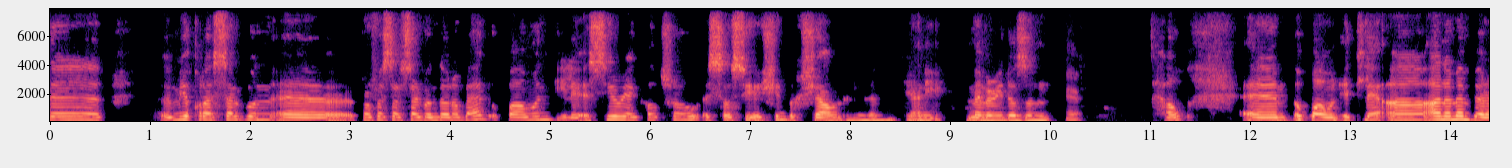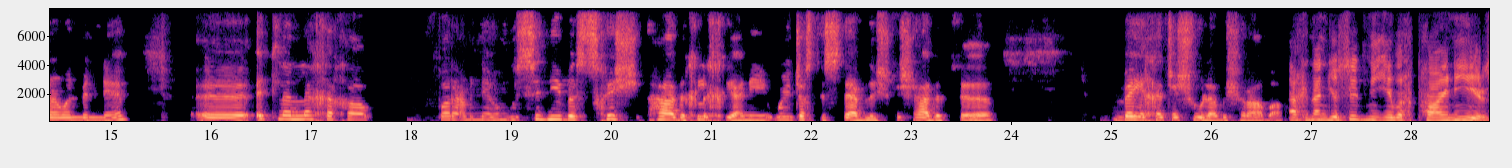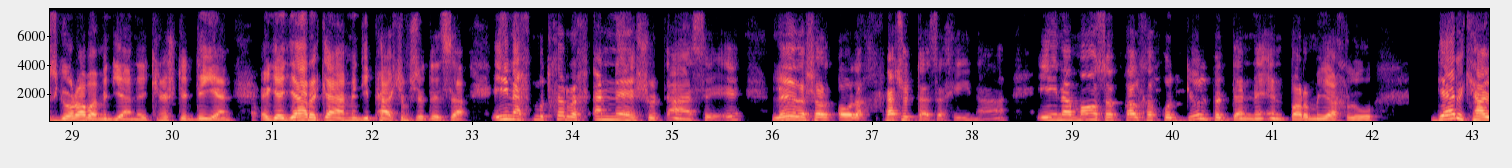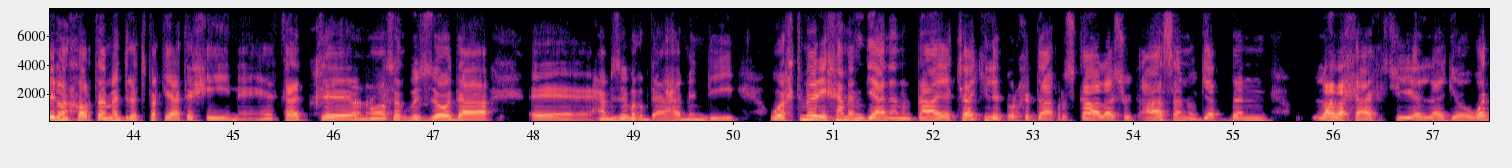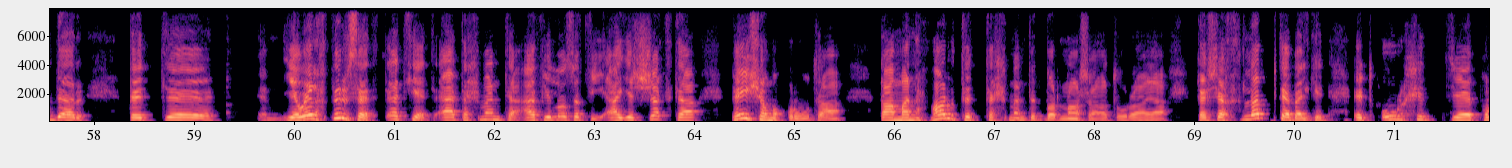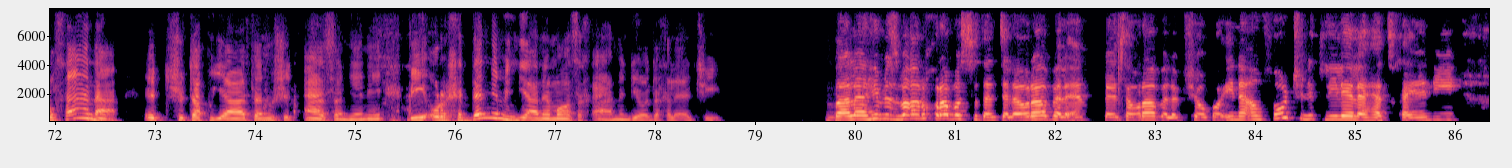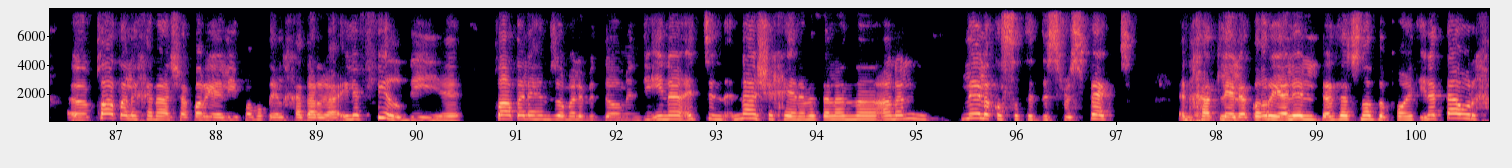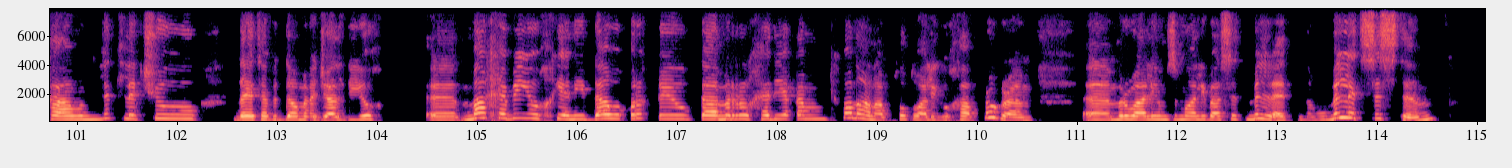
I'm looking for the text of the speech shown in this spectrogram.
ميقرا سرقون بروفيسور سرقون دونوباد وباون إلى Assyrian Cultural Association بخشاون يعني memory doesn't yeah. Help وباون إتلا أنا ممبر وان مني. إتلا لخخا فرع منهم قو سيدني بس خش هذا خلخ يعني we just established. خش هذا بيخة شولا بشرابة. اخنا جو سيدني إبخ باينيرز قرابة من ديانا كنشت الديان إجا جارك من دي باشم شت إسا. إين أخت متخرخ أني شت آسي ليلة شرط أودا خشت أسخينا إينا ماسك قلخ خد قلب الدن إن برمي يخلو. جارك هاي لنخارطة مدرت بقيات خينة قد ماسك بالزودة همزمغ بداها من دي واختمري خمم ديانا من قاية تكلت ورخدا برسكالا شوت. آسن وجبن لا لا خاكشي الا جو ودر قد يا ويلخ برست اتيت اتخمنتا افيلوسفي اي الشقتا بيشا مقروطة قام انهارت التخمنت برناشا اتورايا كشخلبت بلكت ات اورخت بلخانة شتاقياتا وشت آسن يعني بأرخ الدن من ديانا ماسخ آمن ديو دخلات شي بالا هم زبان أخرى بس أنت لو رابا لأن ليس رابا لبشوكو إنا unfortunately ليلة هتخا يعني بلاطة لخناشة قرية لي فمطي الخدرغة. إلى فيل دي بلاطة لهم بدو من دي. إنا إتن ناشخينا مثلا أنا ليلة قصة الديسريسبكت. انخات ليلة قرية ليلة that's not the point. إنا تاور خاون لتلت شو ضيتها بالدوم مجال ديوخ. ما خبيوخ يعني داو قرقي ودا مرو خديقة فضانا بطوط والي خاب بروجرام أه، مروالي ومزمالي باسد ملت. وملت سيستم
